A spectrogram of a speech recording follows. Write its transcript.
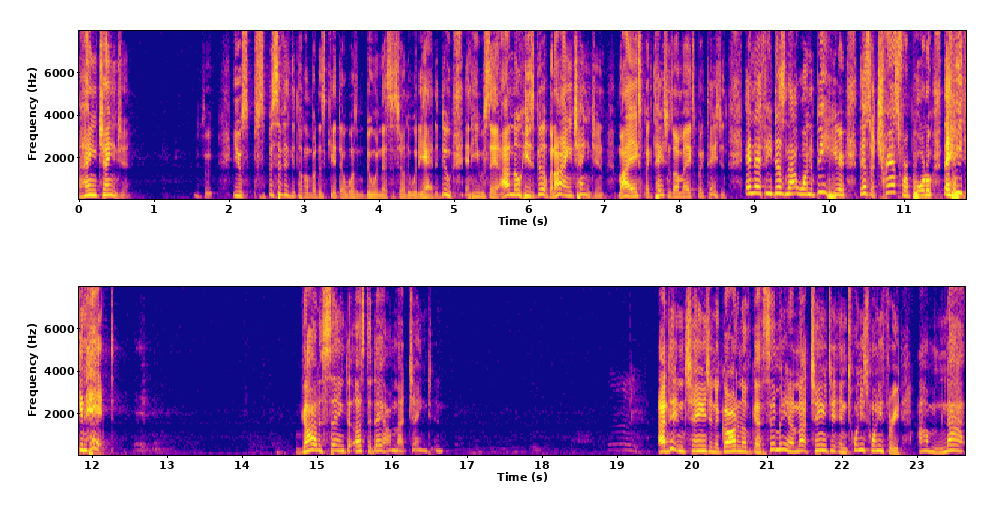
I ain't changing. He was specifically talking about this kid that wasn't doing necessarily what he had to do. And he was saying, I know he's good, but I ain't changing. My expectations are my expectations. And if he does not want to be here, there's a transfer portal that he can hit. God is saying to us today, I'm not changing. I didn't change in the Garden of Gethsemane. I'm not changing in 2023. I'm not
